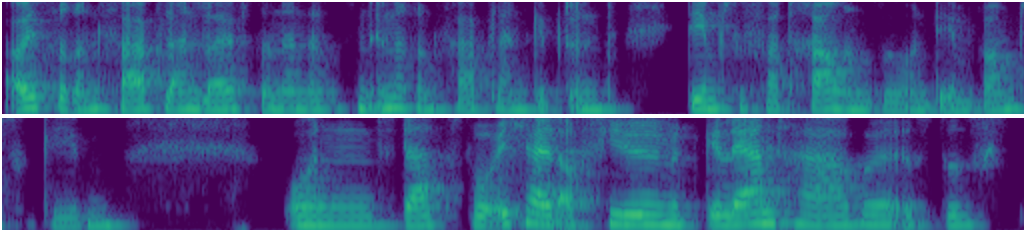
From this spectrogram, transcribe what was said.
äußeren Fahrplan läuft, sondern dass es einen inneren Fahrplan gibt und dem zu vertrauen so und dem Raum zu geben. Und das, wo ich halt auch viel mit gelernt habe, ist das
